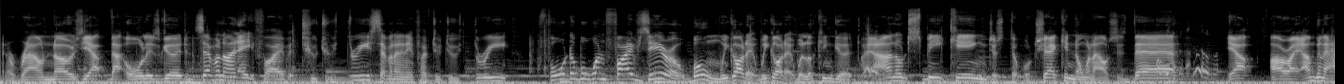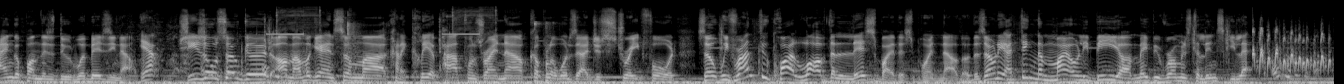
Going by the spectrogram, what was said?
and a round nose. Yep, that all is good. 7985-223, 7985-223. 41150. Boom, we got it. We got it. We're looking good. Arnold speaking. Just double checking. No one else is there. Yep. All right, I'm gonna hang up on this dude. We're busy now. Yep. She's also good. Um, I'm getting some uh, kind of clear path ones right now. A couple of ones that are just straightforward. So we've run through quite a lot of the list by this point now, though. There's only, I think there might only be uh, maybe Roman Stalinsky left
